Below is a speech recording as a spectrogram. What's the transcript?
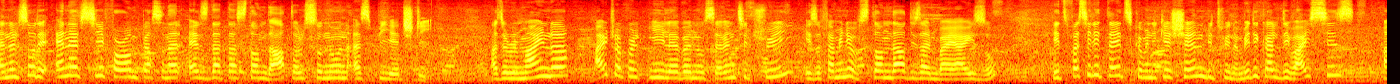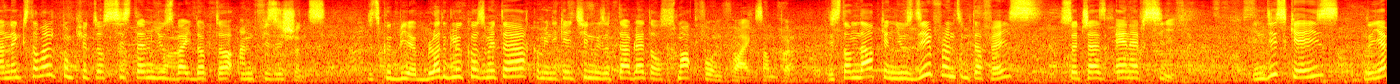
and also the NFC Forum Personal Health Data Standard, also known as PHD. As a reminder, IEEE 11073 is a family of standards designed by ISO. It facilitates communication between medical devices and external computer system used by doctors and physicians. This could be a blood glucose meter communicating with a tablet or smartphone, for example. The standard can use different interfaces, such as NFC. In this case, the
